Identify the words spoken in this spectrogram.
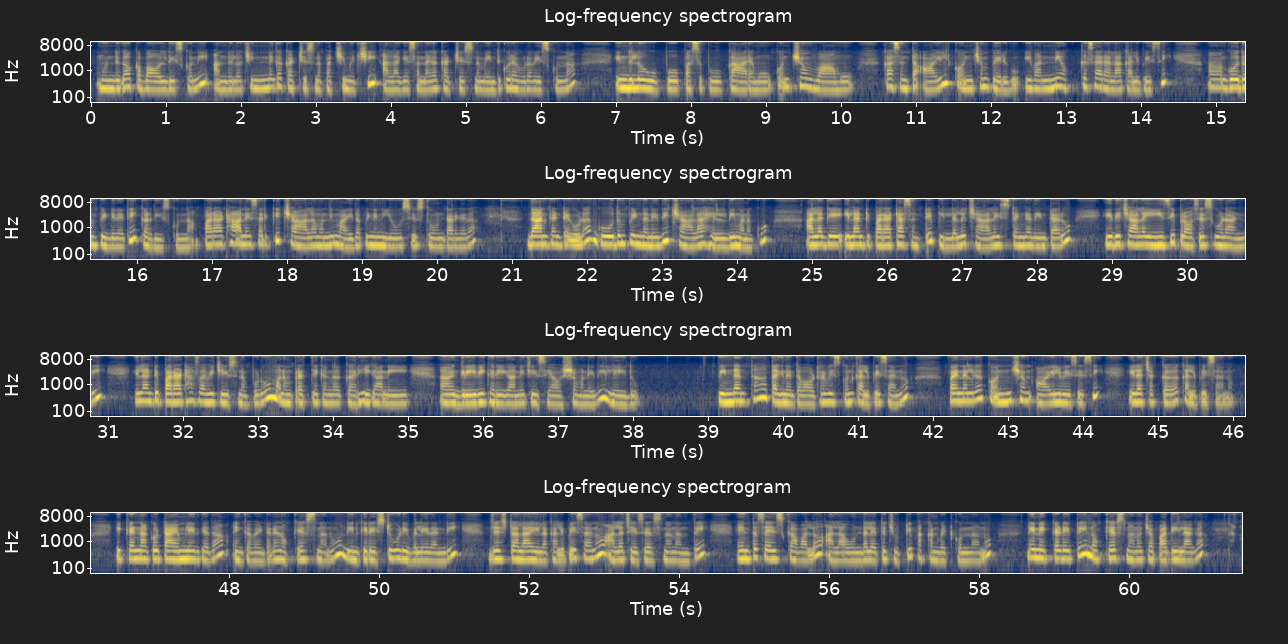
ముందుగా ఒక బౌల్ తీసుకొని అందులో చిన్నగా కట్ చేసిన పచ్చిమిర్చి అలాగే సన్నగా కట్ చేసిన మెంతికూర కూడా వేసుకున్న. ఇందులో ఉప్పు పసుపు కారము కొంచెం వాము కాసంత ఆయిల్ కొంచెం పెరుగు ఇవన్నీ ఒక్కసారి అలా కలిపేసి గోధుమ పిండిని అయితే ఇక్కడ తీసుకున్నా. పరాఠా అనేసరికి చాలామంది మైదా పిండిని యూజ్ చేస్తూ ఉంటారు కదా. దానికంటే కూడా గోధుమ పిండి అనేది చాలా హెల్దీ మనకు. అలాగే ఇలాంటి పరాఠాస్ అంటే పిల్లలు చాలా ఇష్టంగా తింటారు. ఇది చాలా ఈజీ ప్రాసెస్ కూడా అండి. ఇలాంటి పరాఠాస్ అవి చేసినప్పుడు మనం ప్రత్యేకంగా కర్రీ కానీ గ్రేవీ కర్రీ కానీ చేసే అవసరం అనేది లేదు. పిండంతా తగినంత వాటర్ వేసుకొని కలిపేశాను. ఫైనల్గా కొంచెం ఆయిల్ వేసేసి ఇలా చక్కగా కలిపేశాను. ఇక్కడ నాకు టైం లేదు కదా ఇంకా వెంటనే నొక్కేస్తున్నాను. దీనికి రెస్ట్ కూడా ఇవ్వలేదండి. జస్ట్ అలా ఇలా కలిపేశాను అలా చేసేస్తున్నాను అంతే. ఎంత సైజ్ కావాలో అలా ఉండలైతే చుట్టి పక్కన పెట్టుకున్నాను. నేను ఎక్కడైతే నొక్కేస్తున్నానో చపాతీలాగా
